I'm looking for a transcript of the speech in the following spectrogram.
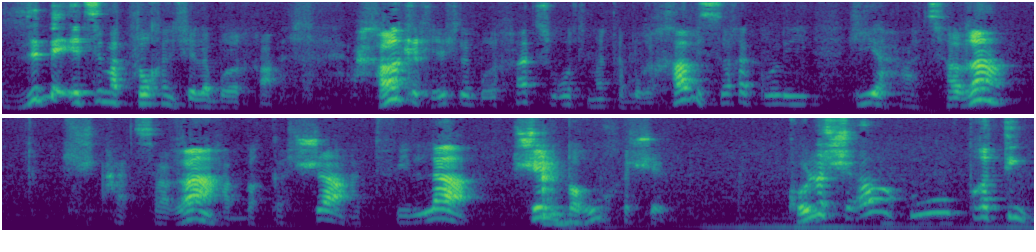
זה בעצם התוכן של הברכה. אחר כך יש לברכה צורות, זאת אומרת הברכה בסך הכל היא, היא ההצהרה, ההצהרה, הבקשה, התפילה של ברוך השם. כל השאר הוא פרטים.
